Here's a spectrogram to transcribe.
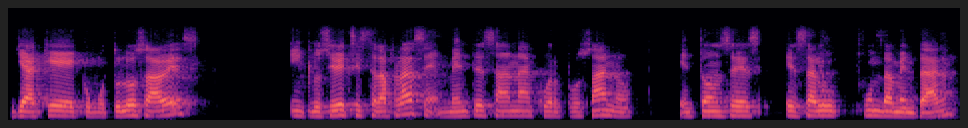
ya que como tú lo sabes, inclusive existe la frase, mente sana, cuerpo sano. Entonces es algo fundamental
